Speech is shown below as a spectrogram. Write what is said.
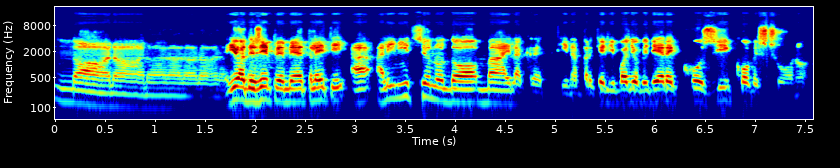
No, no, no, no, no, no. Io ad esempio ai miei atleti a, all'inizio non do mai la creatina perché li voglio vedere così come sono,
